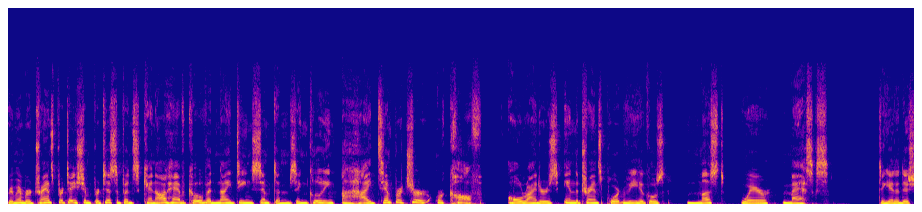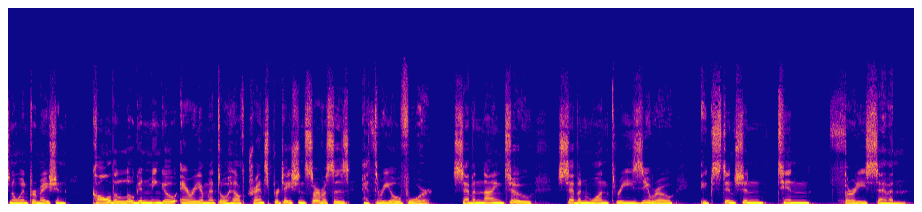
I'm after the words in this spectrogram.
Remember, transportation participants cannot have COVID 19 symptoms, including a high temperature or cough. All riders in the transport vehicles must wear masks. To get additional information, call the Logan Mingo Area Mental Health Transportation Services at 304 792 7130, extension 1037.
